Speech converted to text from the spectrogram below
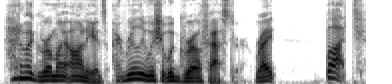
How do I grow my audience? I really wish it would grow faster, right? But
